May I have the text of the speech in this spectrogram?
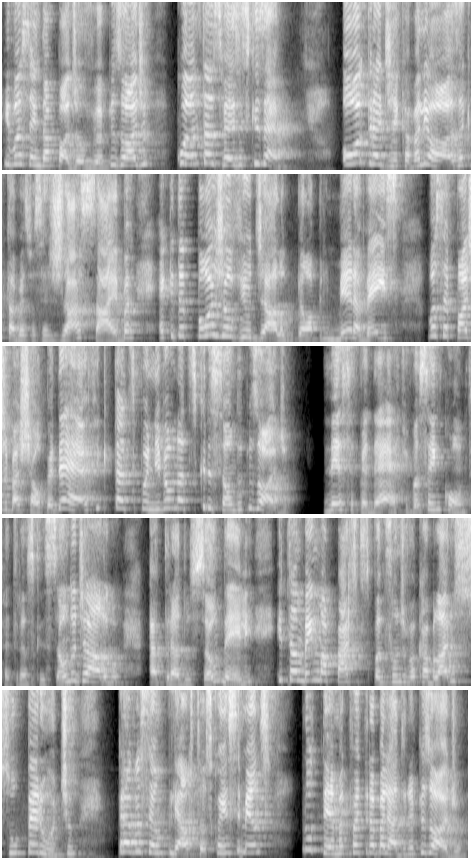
E você ainda pode ouvir o episódio quantas vezes quiser. Outra dica valiosa, que talvez você já saiba, é que depois de ouvir o diálogo pela primeira vez, você pode baixar o PDF que está disponível na descrição do episódio. Nesse PDF você encontra a transcrição do diálogo, a tradução dele e também uma parte de expansão de vocabulário super útil para você ampliar os seus conhecimentos no tema que foi trabalhado no episódio.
